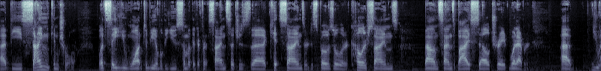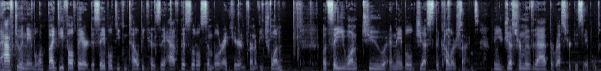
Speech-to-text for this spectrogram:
uh, the sign control. Let's say you want to be able to use some of the different signs such as the kit signs or disposal or color signs, balance signs, buy, sell, trade, whatever. Uh, you have to enable them. By default, they are disabled. You can tell because they have this little symbol right here in front of each one. Let's say you want to enable just the color signs. Then you just remove that, the rest are disabled.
